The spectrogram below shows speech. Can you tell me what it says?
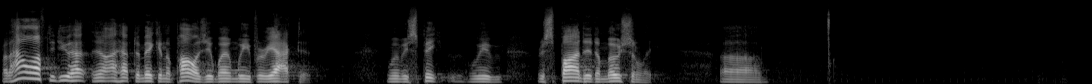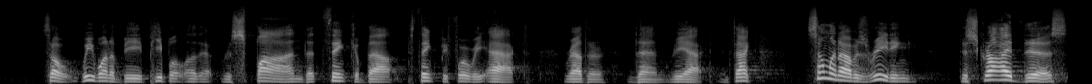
But how often do you have, you know, I have to make an apology when we've reacted, when we speak, we've responded emotionally? Uh, so we want to be people that respond, that think about, think before we act, rather than react. In fact, someone I was reading described this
